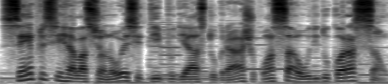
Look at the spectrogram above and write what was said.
Sempre se relacionou esse tipo de ácido graxo com a saúde do coração.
